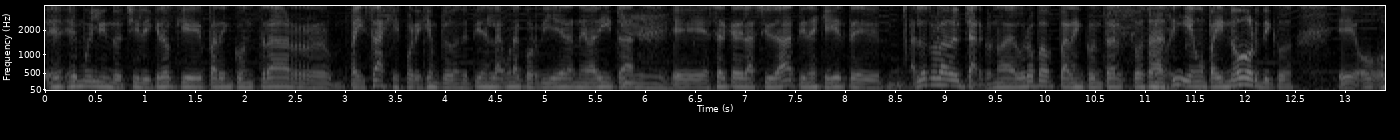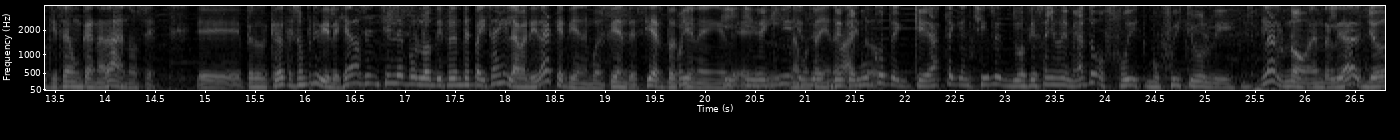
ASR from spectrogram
es, muy lindo Chile y creo que para encontrar paisajes, por ejemplo, donde tienes una cordillera nevadita eh, cerca de la ciudad, tienes que irte al otro lado del charco, ¿no? A Europa para encontrar cosas así y en un país nórdico eh, o, o, quizá en un Canadá, no sé. Eh, pero creo que son privilegiados en Chile por los diferentes paisajes y la variedad que tienen. Bueno, tienen desierto, tienen el, y, de aquí, de, Temuco, ¿te quedaste aquí en Chile los 10 años de inmediato o fuiste, fuiste y volví? Claro, no, en realidad yo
